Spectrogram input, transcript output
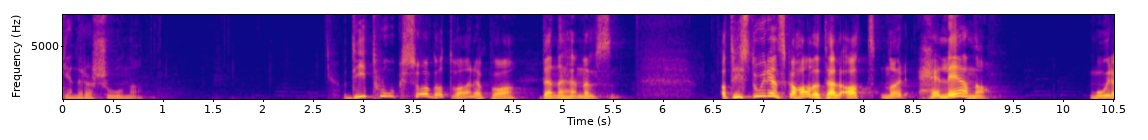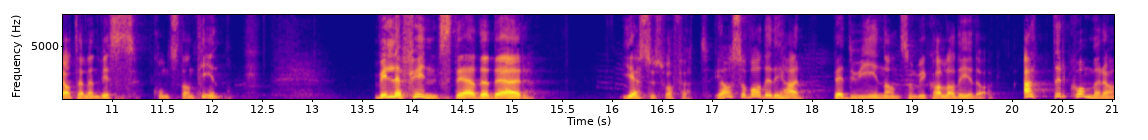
generasjoner. De tok så godt vare på denne hendelsen at historien skal ha det til at når Helena, mora til en viss Konstantin, ville finne stedet der Jesus var født, ja, så var det de her beduinene, som vi kaller det i dag. Etterkommere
